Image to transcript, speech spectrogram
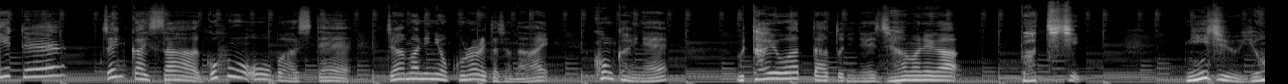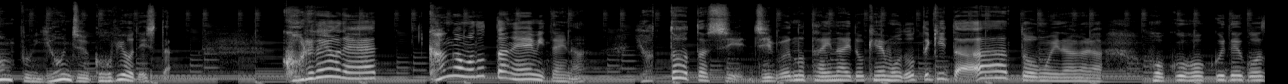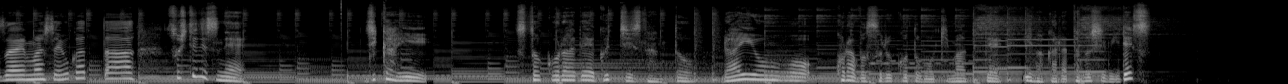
聞いて。前回さ5分オーバーしてジャーマネに怒られたじゃない？今回ね歌い終わった後にねジャーマネがバッチリ24分45秒でした。これだよね。勘が戻ったねみたいな。やった私。自分の体内時計戻ってきたと思いながらホクホクでございました。よかった。そしてですね次回ストコラでグッチーさんとライオンをコラボすることも決まって今から楽しみです。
